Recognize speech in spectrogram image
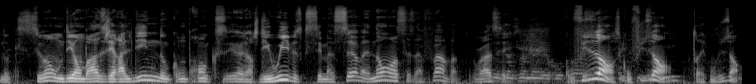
Donc souvent on me dit embrasse Géraldine, donc on comprend que c'est. Alors je dis oui parce que c'est ma sœur, mais non, c'est sa femme. Enfin, c'est confusant, c'est confusant, très confusant.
